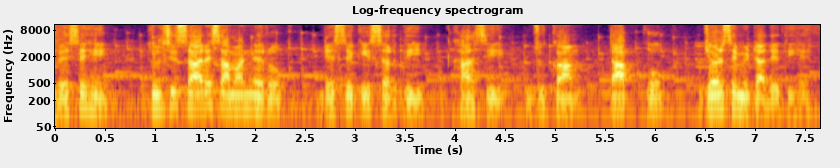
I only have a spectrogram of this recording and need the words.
वैसे ही, तुलसी सारे सामान्य रोग, जैसे कि सर्दी, खांसी, जुकाम, ताप को जड़ से मिटा देती है।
